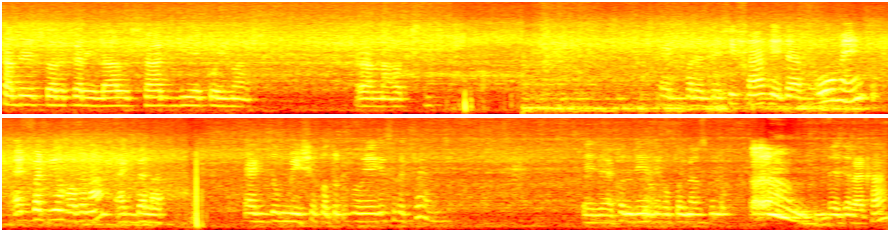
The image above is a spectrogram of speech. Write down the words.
স্বাদের তরকারি, লাল শাক দিয়ে কই মাছ রান্না হচ্ছে। একবারে বেশি শাক, এটা কমে এক বাটিও হবে না একবেলা একদম মিশে কতটুকু হয়ে গেছে দেখছেন? এই যে এখন দিয়ে দেবো কই মাছগুলো। ভেজে রাখা।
